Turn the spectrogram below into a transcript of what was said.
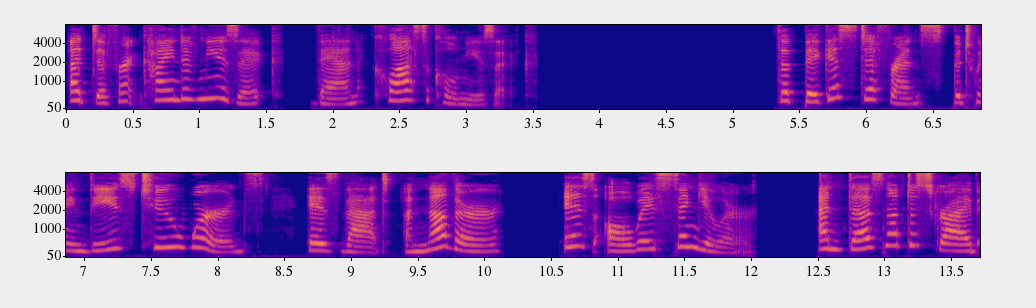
a different kind of music than classical music. The biggest difference between these two words is that another is always singular and does not describe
